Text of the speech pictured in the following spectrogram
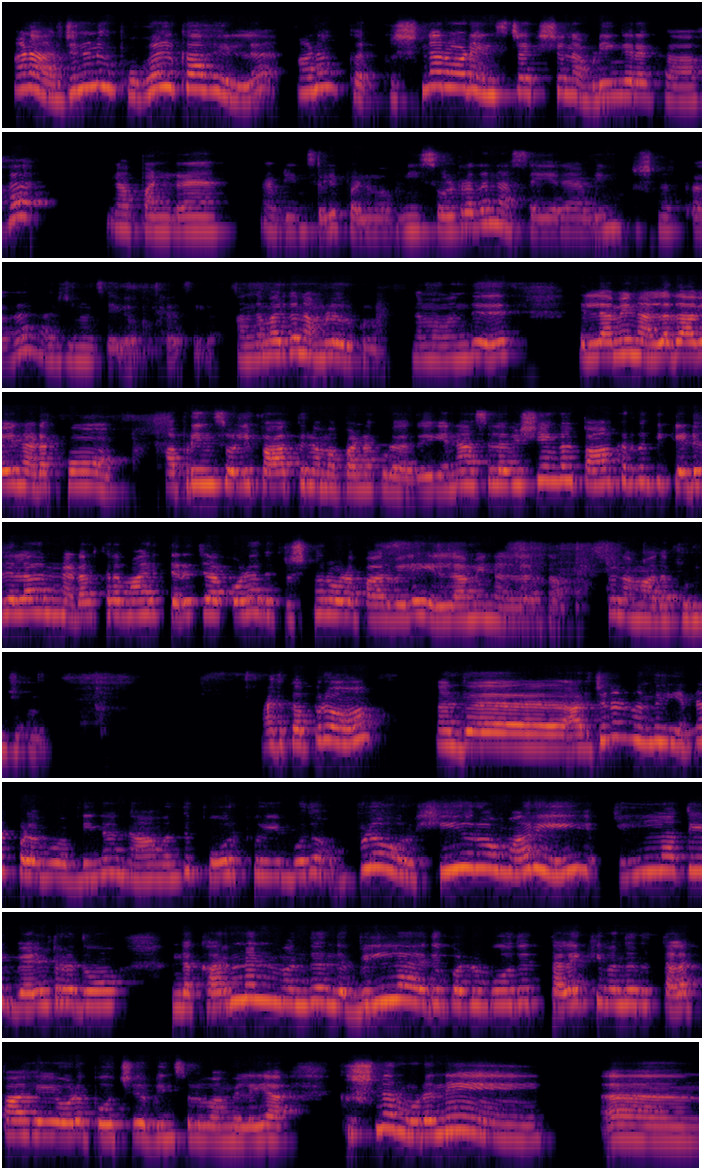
ஆனா அர்ஜுனனுக்கு புகழுக்காக இல்ல. ஆனா கிருஷ்ணரோட இன்ஸ்ட்ரக்ஷன் அப்படிங்கறக்காக நான் பண்றேன். அப்படின்னு சொல்லி பண்ணுவோம். நீ சொல்றத நான் செய்யறேன் அப்படின்னு கிருஷ்ணருக்காக அர்ஜுனன் செய்வோம் கடைசியில அந்த மாதிரிதான் நம்மளும் இருக்கணும். நம்ம வந்து எல்லாமே நல்லதாவே நடக்கும் அப்படின்னு சொல்லி பார்த்து நம்ம பண்ணக்கூடாது. ஏன்னா சில விஷயங்கள் பாக்குறதுக்கு கெடுதலா நடக்கிற மாதிரி தெரிஞ்சா கூட அது கிருஷ்ணரோட பார்வையில எல்லாமே நல்லதுதான். சோ நம்ம அதை புரிஞ்சுக்கணும். அதுக்கப்புறம் அந்த அர்ஜுனன் வந்து என்ன குழம்பு அப்படின்னா நான் வந்து போர் புரியும் போது அவ்வளவு ஒரு ஹீரோ மாதிரி எல்லாத்தையும் வெல்றதும் இந்த கர்ணன் வந்து அந்த வில்ல இது பண்ணும்போது தலைக்கு வந்தது தலைப்பாகையோட போச்சு அப்படின்னு சொல்லுவாங்க இல்லையா? கிருஷ்ணர் உடனே ஆஹ்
